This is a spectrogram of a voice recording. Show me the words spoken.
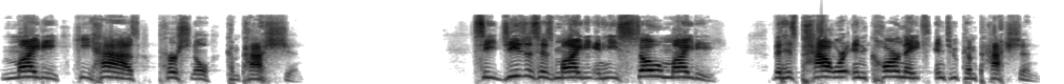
mighty he has personal compassion. See, Jesus is mighty and he's so mighty that his power incarnates into compassion.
